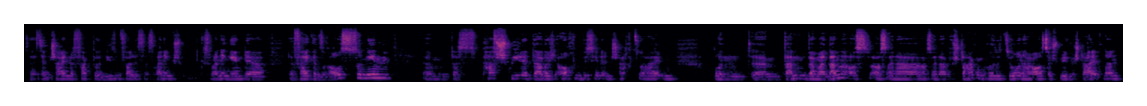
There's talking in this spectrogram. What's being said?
Das heißt, der entscheidende Faktor in diesem Fall ist das Running, das Running Game der, der Falcons rauszunehmen, das Passspiel dadurch auch ein bisschen in Schach zu halten. Und ähm, dann, wenn man dann aus, aus, einer, aus einer starken Position heraus das Spiel gestalten kann,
